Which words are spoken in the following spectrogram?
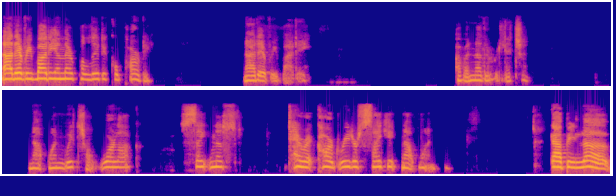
Not everybody in their political party. Not everybody of another religion. Not one witch or warlock, Satanist, tarot card reader, psychic, not one. Agape love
